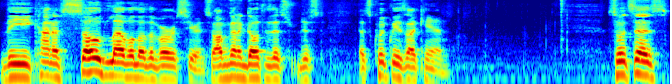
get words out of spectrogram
the kind of sod level of the verse here. And so I'm going to go through this just as quickly as I can. So it says,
